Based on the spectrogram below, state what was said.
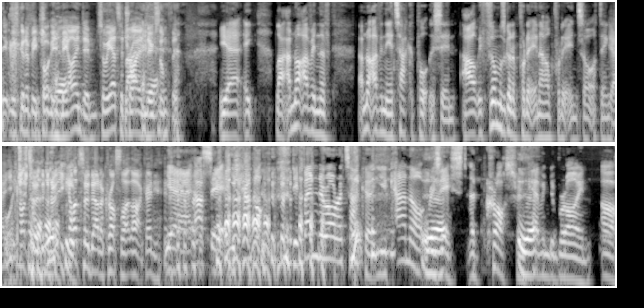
it was going to be put in Yeah. behind him. So he had to try Like, and do yeah. something. Yeah, it, like I'm not having the. I'm not having the attacker put this in. I'll, if someone's going to put it in, I'll put it in, sort of thing. Yeah, But you can't, turn down, you can't turn down a cross like that, can you? Yeah, that's it. You cannot, defender or attacker, you cannot Yeah. resist a cross from Yeah. Kevin De Bruyne. Oh,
